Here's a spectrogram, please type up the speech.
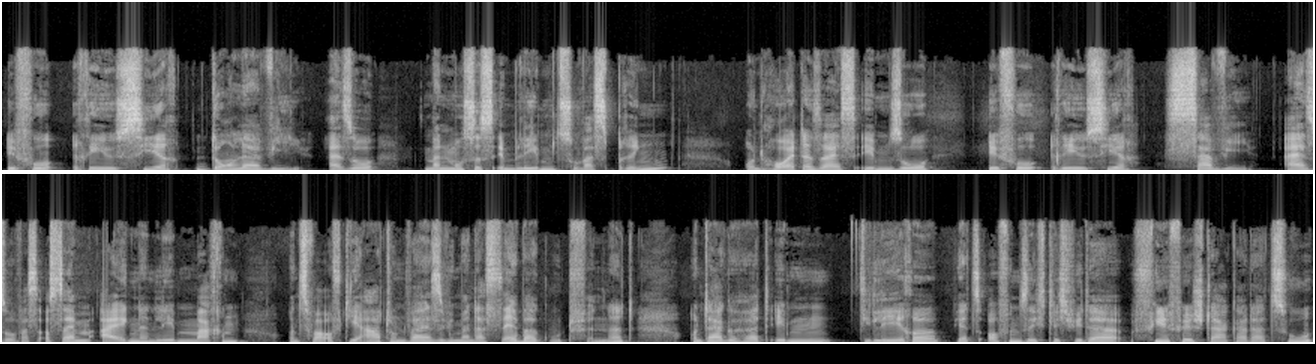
il faut réussir dans la vie. Also man muss es im Leben zu was bringen. Und heute sei es eben so, il faut réussir sa vie. Also was aus seinem eigenen Leben machen und zwar auf die Art und Weise, wie man das selber gut findet. Und da gehört eben die Lehre jetzt offensichtlich wieder viel, viel stärker dazu.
